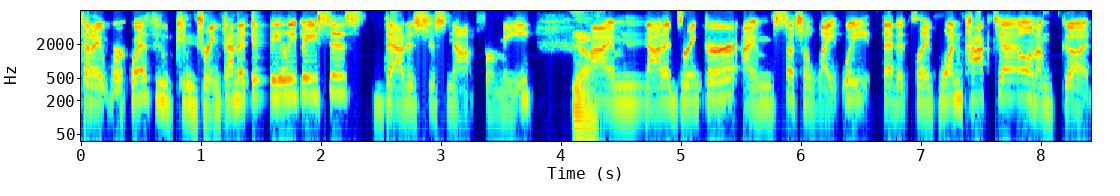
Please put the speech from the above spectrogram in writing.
that I work with who can drink on a daily basis. That is just not for me. Yeah. I'm not a drinker. I'm such a lightweight that it's like one cocktail and I'm good.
